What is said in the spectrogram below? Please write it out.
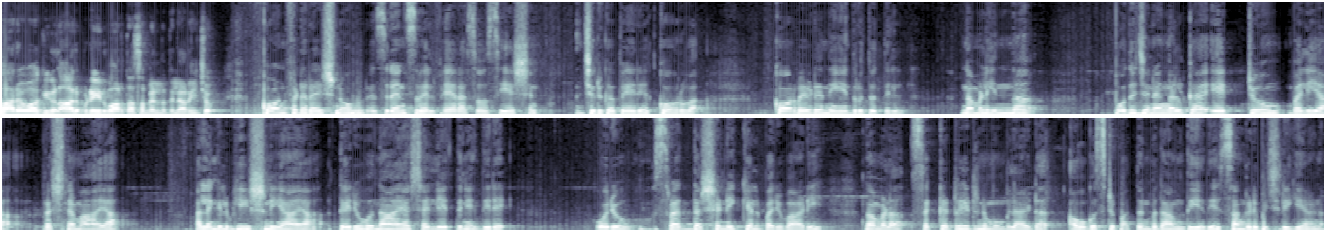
ഭാരവാഹികൾ ആലപ്പുഴയിൽ വാർത്താ സമ്മേളനത്തിൽ അറിയിച്ചു. കോൺഫെഡറേഷൻ ഓഫ് റെസിഡൻസ് വെൽഫെയർ അസോസിയേഷൻ ചുരുക്കപ്പേര് കോർവ. കോർവയുടെ നേതൃത്വത്തിൽ നമ്മൾ ഇന്ന് പൊതുജനങ്ങൾക്ക് ഏറ്റവും വലിയ പ്രശ്നമായ അല്ലെങ്കിൽ ഭീഷണിയായ തെരുവുനായ ശല്യത്തിനെതിരെ ഒരു ശ്രദ്ധ ക്ഷണിക്കൽ പരിപാടി നമ്മൾ സെക്രട്ടേറിയറ്റിന് മുമ്പിലായിട്ട് ഓഗസ്റ്റ് പത്തൊൻപതാം തീയതി സംഘടിപ്പിച്ചിരിക്കുകയാണ്.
